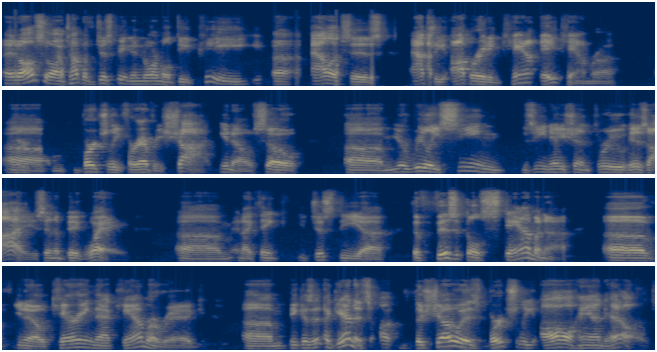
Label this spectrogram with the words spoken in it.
and also on top of just being a normal dp uh, alex is actually operating cam- a camera um, virtually for every shot you know so um, you're really seeing z nation through his eyes in a big way. Um, and i think just the uh, the physical stamina of you know carrying that camera rig um, because again it's uh, the show is virtually all handheld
